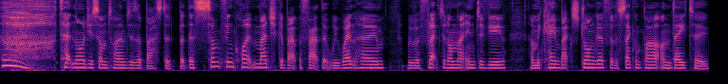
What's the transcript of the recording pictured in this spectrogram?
Technology sometimes is a bastard, but there's something quite magic about the fact that we went home, we reflected on that interview, and we came back stronger for the second part on day two.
